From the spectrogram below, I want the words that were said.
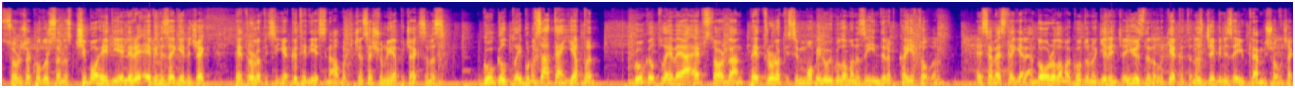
soracak olursanız Çibo hediyeleri evinize gelecek. Petrol Ofisi yakıt hediyesini almak içinse şunu yapacaksınız. Google Play bunu zaten yapın. Google Play veya App Store'dan Petrol Ofisi mobil uygulamanızı indirip kayıt olun. SMS'le gelen doğrulama kodunu girince 100 liralık yakıtınız cebinize yüklenmiş olacak.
